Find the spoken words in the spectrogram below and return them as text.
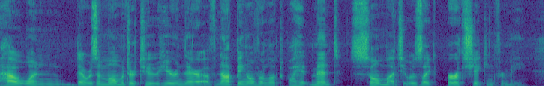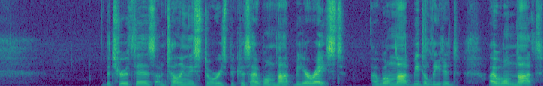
how when there was a moment or two here and there of not being overlooked, why it meant so much. It was like earth shaking for me. The truth is, I'm telling these stories because I will not be erased. I will not be deleted. I will not,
